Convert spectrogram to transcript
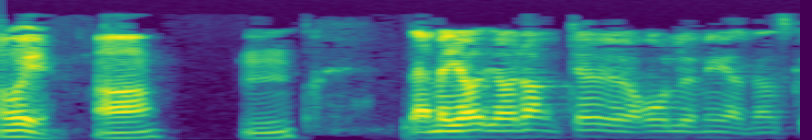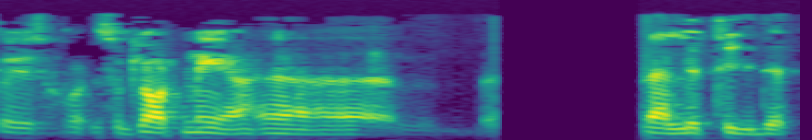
Oj. Ja. Mm. Nej men jag, jag rankar ju, jag håller med. Den ska ju så- såklart med eh, väldigt tidigt.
